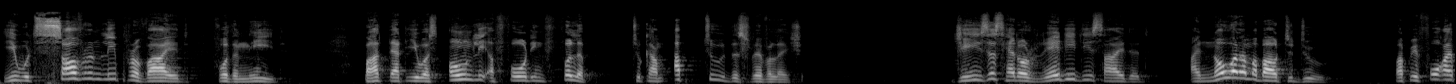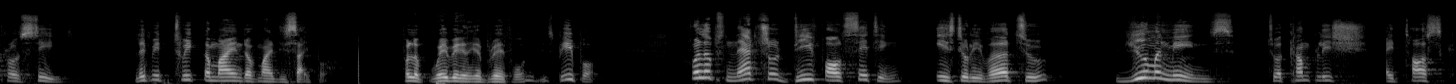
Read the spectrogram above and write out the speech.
he would sovereignly provide for the need, but that he was only affording Philip to come up to this revelation. Jesus had already decided, I know what I'm about to do, but before I proceed, let me tweak the mind of my disciple. Philip, where are we going to get bread for all of these people? Philip's natural default setting is to revert to human means to accomplish a task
